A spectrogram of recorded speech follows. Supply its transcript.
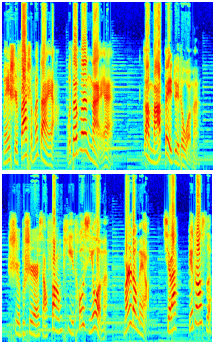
没事，发什么呆呀？我在问奶哎，干嘛背对着我们？是不是想放屁偷袭我们？门儿都没有！起来，别装死！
